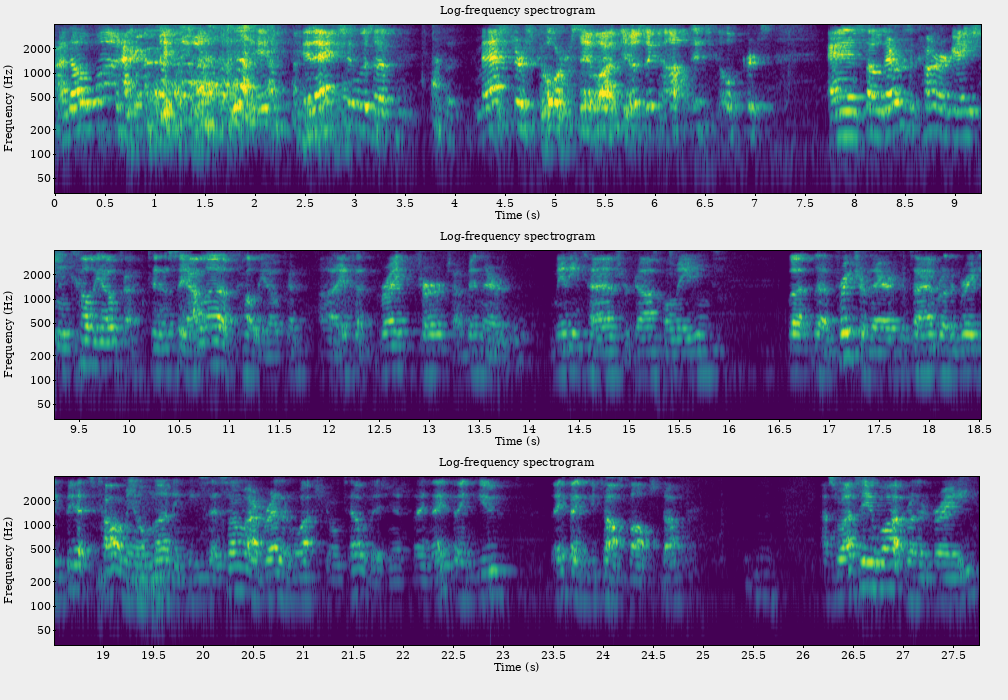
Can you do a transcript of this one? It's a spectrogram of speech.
I, I know why. it, it actually was a master's course. It wasn't just a college course. And so there was a congregation in Culleoka, Tennessee. I love Culleoka. Uh, it's a great church. I've been there many times for gospel meetings. But the preacher there at the time, Brother Grady Pitts, called me on Monday, he said, some of our brethren watched you on television yesterday, and they think you, they think you taught false doctrine. I said, well, I tell you what, Brother Grady,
